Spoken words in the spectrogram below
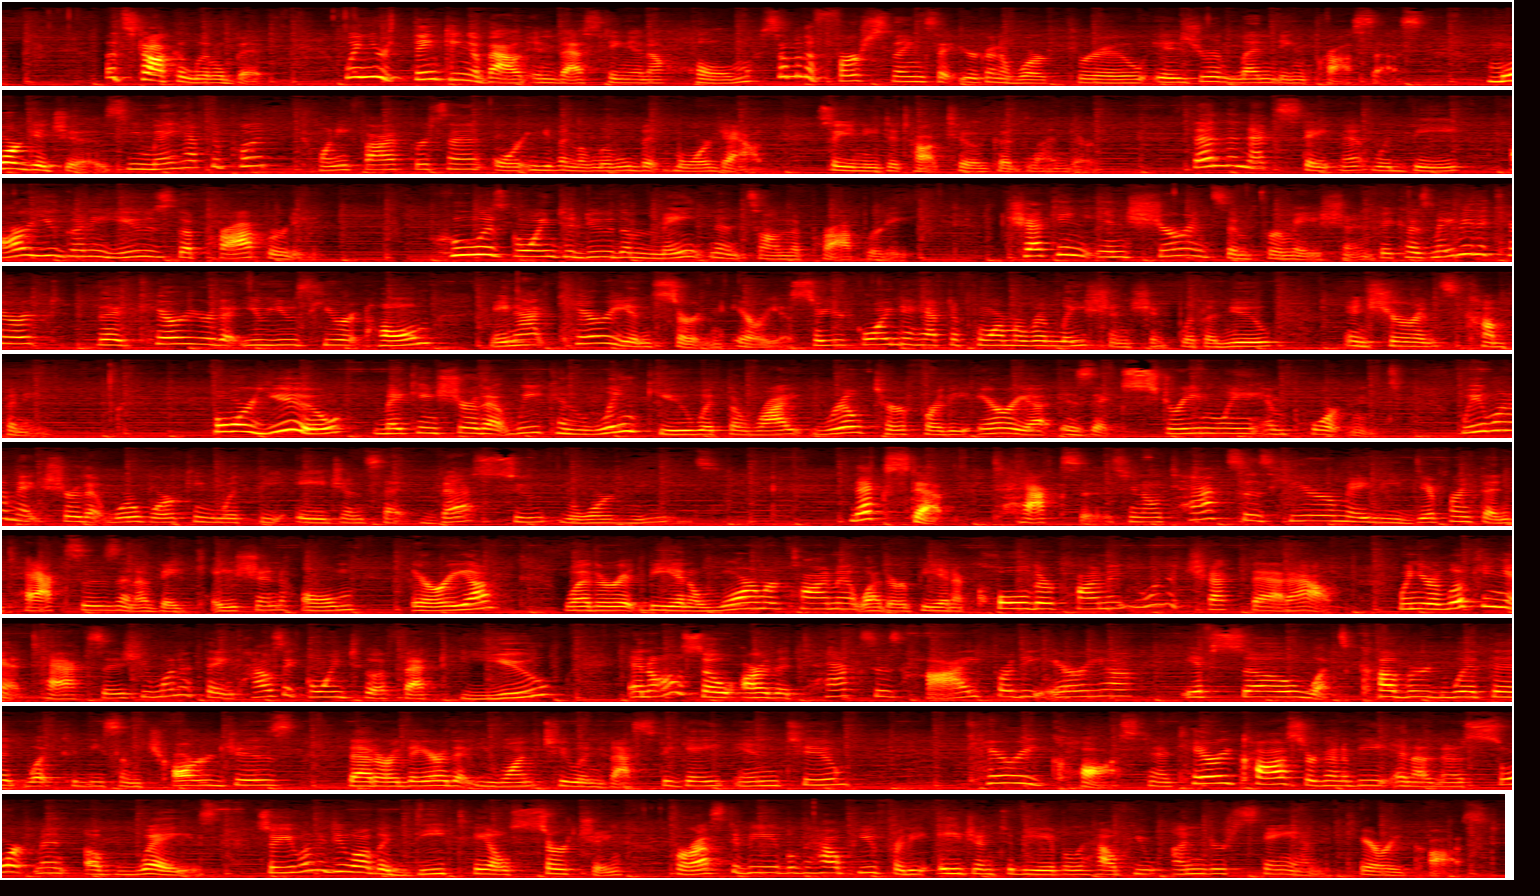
Let's talk a little bit. When you're thinking about investing in a home, some of the first things that you're going to work through is your lending process. Mortgages, you may have to put 25% or even a little bit more down, so you need to talk to a good lender. Then the next statement would be Are you going to use the property? Who is going to do the maintenance on the property? Checking insurance information because maybe the, car- the carrier that you use here at home may not carry in certain areas. So you're going to have to form a relationship with a new insurance company. For you, making sure that we can link you with the right realtor for the area is extremely important. We want to make sure that we're working with the agents that best suit your needs. Next step, taxes. You know, taxes here may be different than taxes in a vacation home area whether it be in a warmer climate, whether it be in a colder climate, you want to check that out. When you're looking at taxes, you want to think how's it going to affect you? And also, are the taxes high for the area? If so, what's covered with it? What could be some charges that are there that you want to investigate into? Carry costs. Now, carry costs are going to be in an assortment of ways. So, you want to do all the detail searching for us to be able to help you, for the agent to be able to help you understand carry cost.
